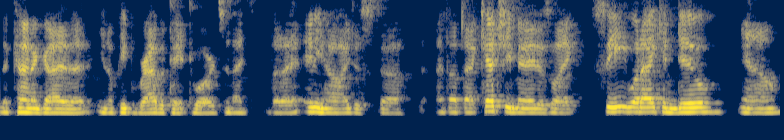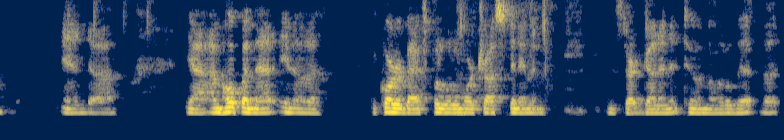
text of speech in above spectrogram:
the kind of guy that you know people gravitate towards, and I but I, anyhow I just uh, I thought that catch he made is like see what I can do, you know, and uh, yeah, I'm hoping that you know the, the quarterbacks put a little more trust in him and and start gunning it to him a little bit, but.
